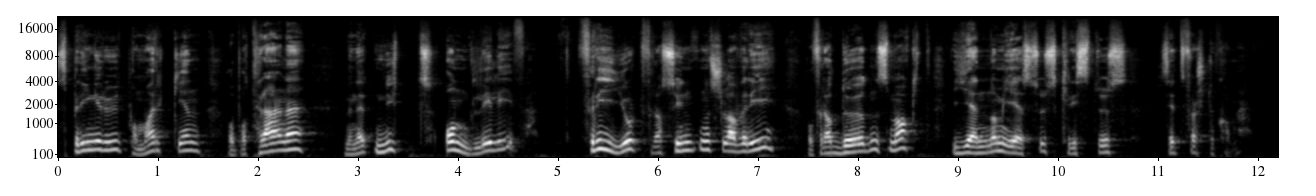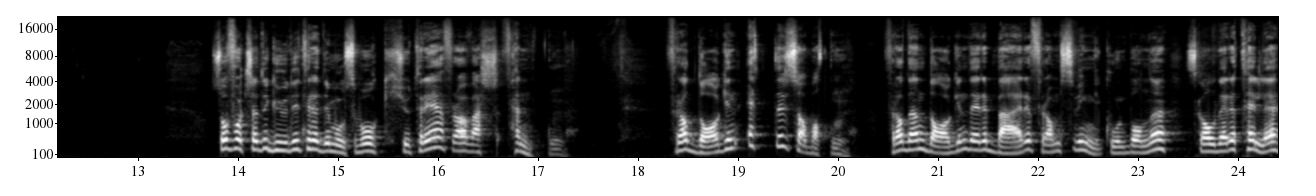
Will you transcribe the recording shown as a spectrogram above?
springer ut på marken og på trærne, men et nytt åndelig liv. Frigjort fra syndens slaveri og fra dødens makt gjennom Jesus Kristus sitt første komme. Så fortsetter Gud i 3. Mosebok 23 fra vers 15. Fra dagen etter sabbaten, fra den dagen dere bærer fram svingekornbåndet, skal dere telle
